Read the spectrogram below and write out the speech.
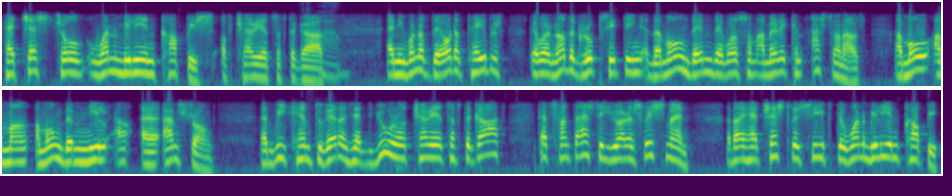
had just sold one million copies of Chariots of the God. Wow and in one of the other tables there were another group sitting, and among them there were some American astronauts, among among, among them Neil uh, uh, Armstrong. And we came together and said, "You wrote Chariots of the God? That's fantastic. You are a Swiss man." And I had just received the one million copy.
